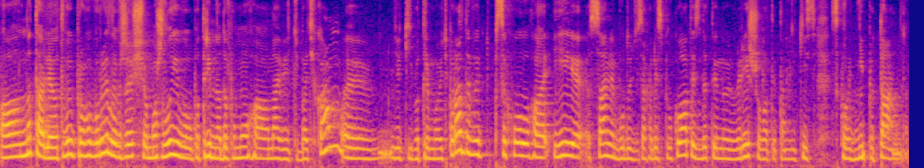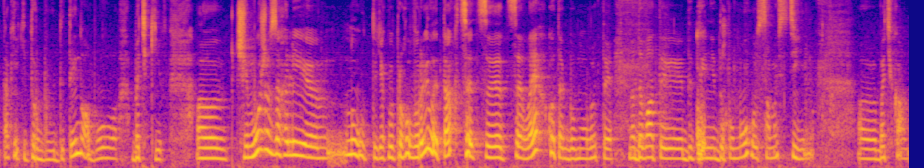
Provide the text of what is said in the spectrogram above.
Наталія, от ви проговорили вже, що можливо потрібна допомога навіть батькам, е, які отримують поради від психолога, і самі будуть взагалі спілкуватися з дитиною, вирішувати там якісь складні питання, так, які турбують дитину або батьків. Е, Чи може взагалі, ну як ви проговорили, так це, це, це легко, так би мовити, надавати дитині допомогу самостійно е, батькам?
